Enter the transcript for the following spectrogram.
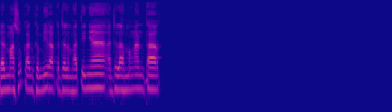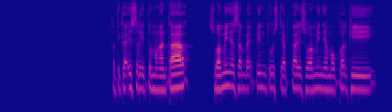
dan masukkan gembira ke dalam hatinya adalah mengantar ketika istri itu mengantar suaminya sampai pintu setiap kali suaminya mau pergi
